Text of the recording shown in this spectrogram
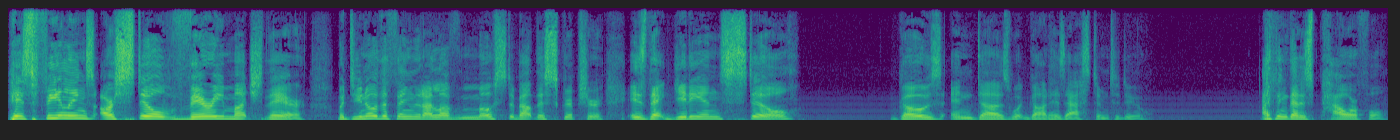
His feelings are still very much there. But do you know the thing that I love most about this scripture is that Gideon still goes and does what God has asked him to do. I think that is powerful.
